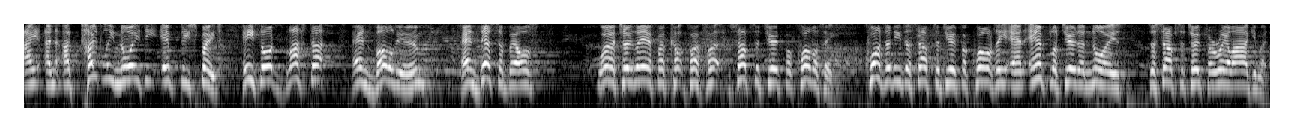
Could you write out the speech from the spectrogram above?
a, an, a totally noisy, empty speech. He thought bluster and volume and decibels were to there for, for, for substitute for quality, quantity to substitute for quality, and amplitude and noise to substitute for real argument.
